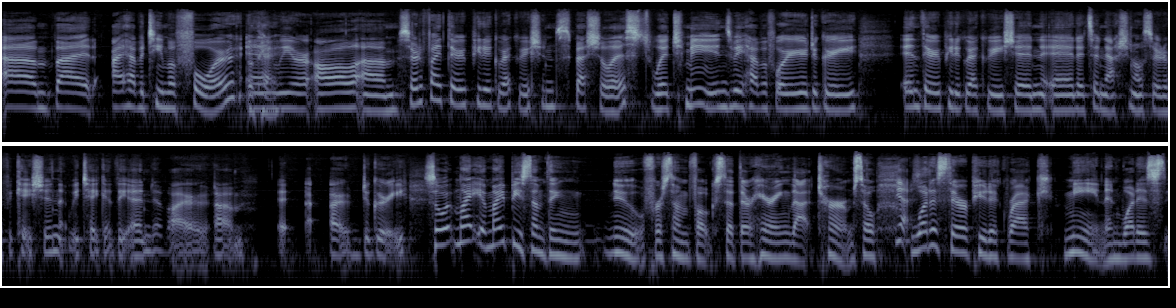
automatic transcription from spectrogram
Um, but I have a team of four, and okay. we are all um, certified therapeutic recreation specialists, which means we have a four year degree in therapeutic recreation, and it's a national certification that we take at the end of our our degree. So it might it might be something new for some folks that they're hearing that term. So yes. what does therapeutic rec mean and what is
